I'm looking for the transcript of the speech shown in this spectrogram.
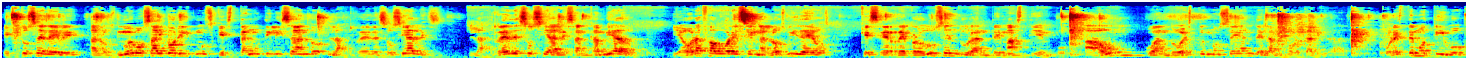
Esto se debe a los nuevos algoritmos que están utilizando las redes sociales. Las redes sociales han cambiado y ahora favorecen a los videos que se reproducen durante más tiempo, aun cuando estos no sean de la mejor calidad. Por este motivo,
